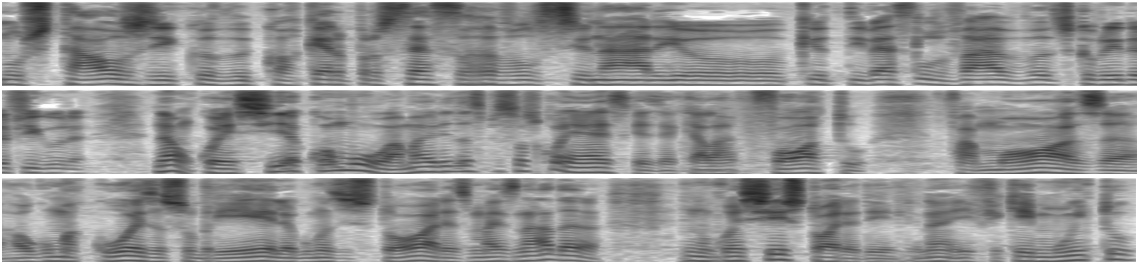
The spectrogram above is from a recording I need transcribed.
nostálgico de qualquer processo revolucionário que o tivesse levado a descobrir a figura. Não, conhecia como a maioria das pessoas conhece, quer dizer, aquela foto famosa, alguma coisa sobre ele, algumas histórias, mas nada, não conhecia a história dele, né? E fiquei muito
